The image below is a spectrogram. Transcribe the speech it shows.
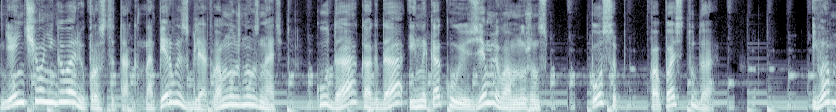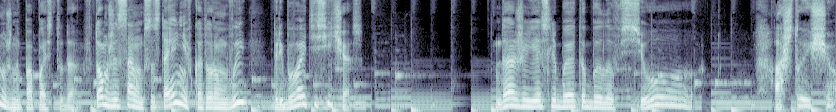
Я ничего не говорю просто так. На первый взгляд вам нужно узнать, куда, когда и на какую землю вам нужен способ попасть туда». И вам нужно попасть туда в том же самом состоянии, в котором вы пребываете сейчас. Даже если бы это было все... А что еще?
